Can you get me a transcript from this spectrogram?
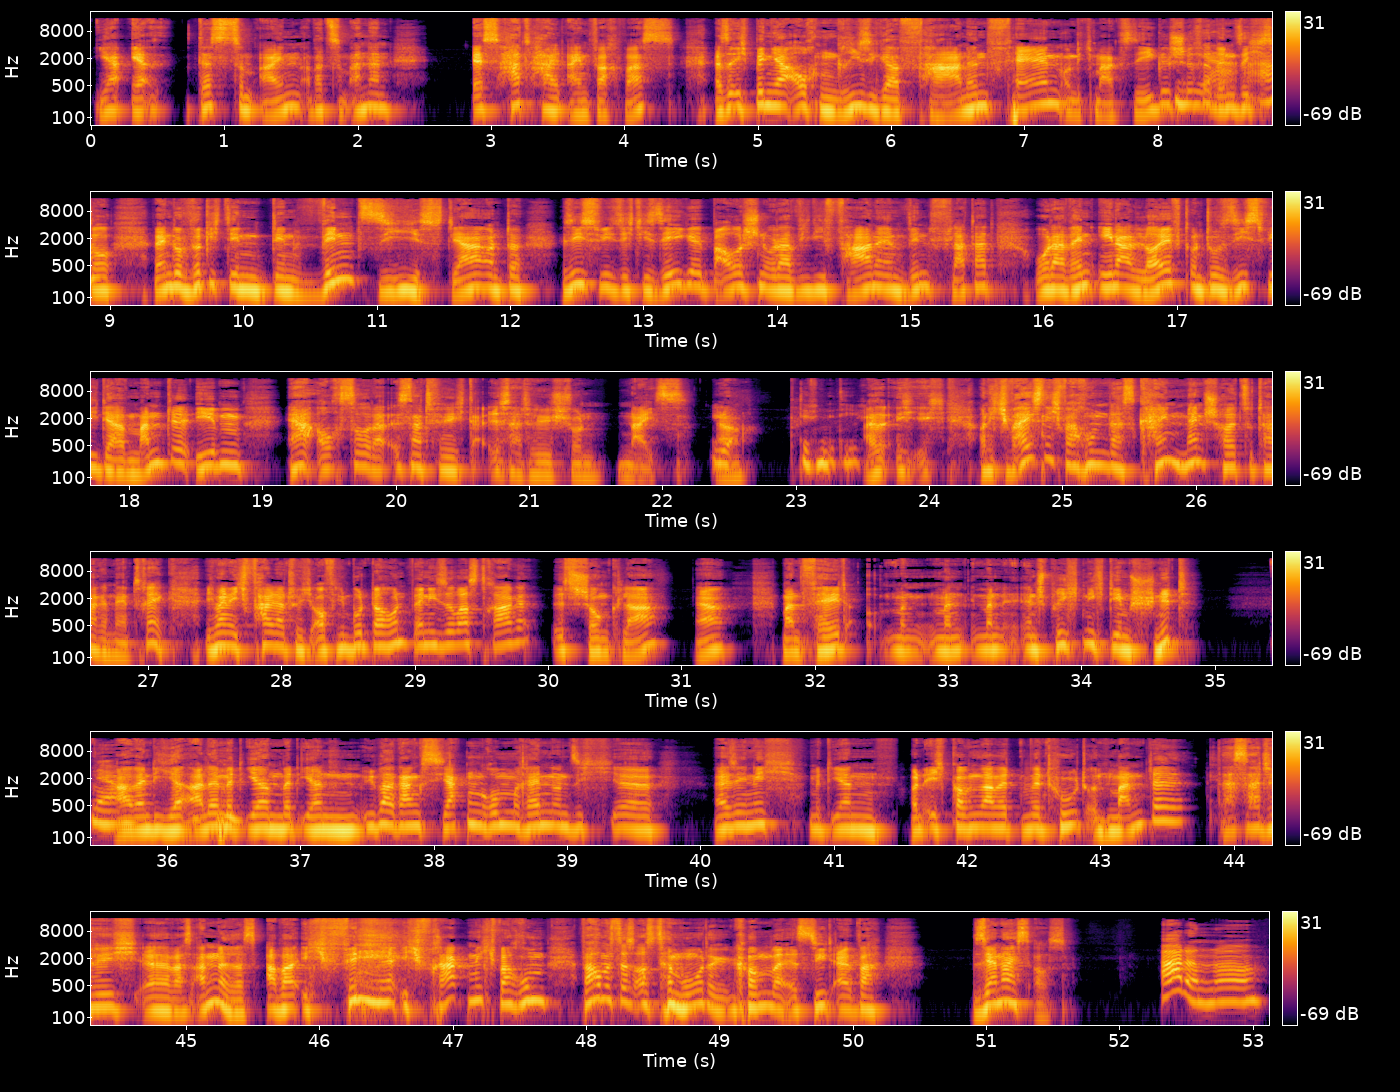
Ja, ja, das zum einen, aber zum anderen, es hat halt einfach was. Also ich bin ja auch ein riesiger Fahnenfan und ich mag Segelschiffe, ja. wenn sich so, wenn du wirklich den, den Wind siehst, ja, und du siehst, wie sich die Segel bauschen oder wie die Fahne im Wind flattert oder wenn einer läuft und du siehst, wie der Mantel eben, ja, auch so, da ist natürlich, da ist natürlich schon nice. ja. ja definitiv. Also ich, ich, und ich weiß nicht, warum das kein Mensch heutzutage mehr trägt. Ich meine, ich falle natürlich auf wie ein bunter Hund, wenn ich sowas trage, ist schon klar. Ja, man fällt, man, man, man entspricht nicht dem Schnitt. Ja. Aber wenn die hier alle mit ihren, mit ihren Übergangsjacken rumrennen und sich, äh, weiß ich nicht, mit ihren, und ich komme damit mit Hut und Mantel, das ist natürlich äh, was anderes. Aber ich finde, ich frage mich, warum, warum ist das aus der Mode gekommen? Weil es sieht einfach sehr nice aus. I don't know.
